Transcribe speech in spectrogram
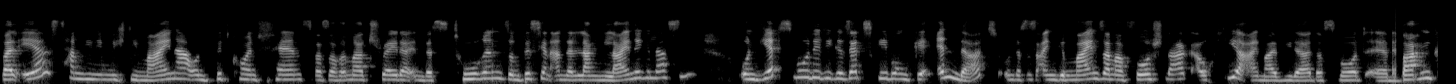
weil erst haben die nämlich die Miner und Bitcoin-Fans, was auch immer, Trader, Investoren, so ein bisschen an der langen Leine gelassen. Und jetzt wurde die Gesetzgebung geändert. Und das ist ein gemeinsamer Vorschlag, auch hier einmal wieder das Wort äh, Bank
